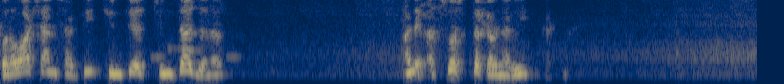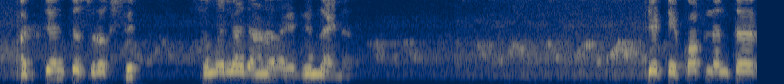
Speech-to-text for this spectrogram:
प्रवाशांसाठी चिंते चिंताजनक आणि अस्वस्थ करणारी घटना आहे. अत्यंत सुरक्षित समजला जाणारा हे ड्रीम लायनर. ते टेक ऑफ नंतर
